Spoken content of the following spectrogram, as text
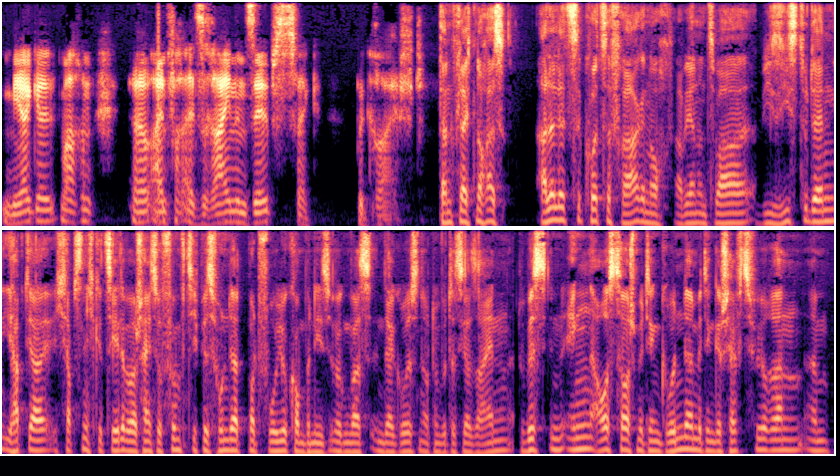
mehr Geld machen, äh, einfach als reinen Selbstzweck begreift. Dann vielleicht noch als allerletzte kurze Frage noch, Fabian, und zwar, wie siehst du denn, ihr habt ja, ich habe es nicht gezählt, aber wahrscheinlich so 50 bis 100 Portfolio-Companies, irgendwas in der Größenordnung wird das ja sein. Du bist in engen Austausch mit den Gründern, mit den Geschäftsführern. Ähm,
